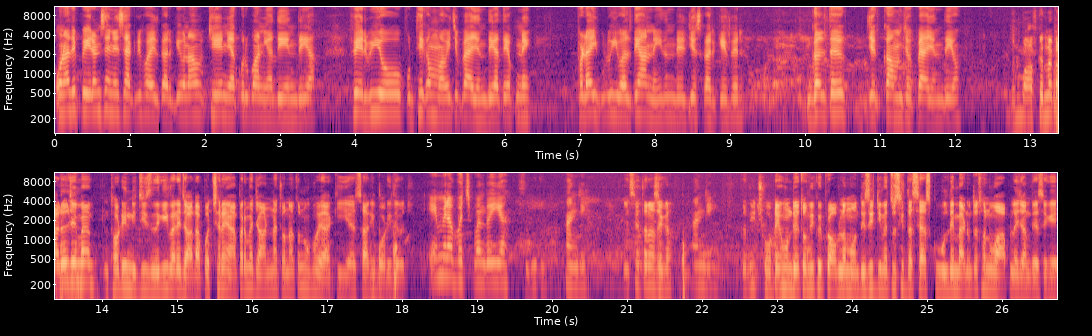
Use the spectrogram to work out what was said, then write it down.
ਉਹਨਾਂ ਦੇ ਪੇਰੈਂਟਸ ਨੇ ਸੈਕਰੀਫਾਈਸ ਕਰਕੇ ਉਹਨਾਂ ਵਿੱਚ ਇੰਨੀਆਂ ਕੁਰਬਾਨੀਆਂ ਦੇਂਦੇ ਆ। ਫਿਰ ਵੀ ਉਹ ਪੁੱਠੇ ਕੰਮਾਂ ਵਿੱਚ ਪੈ ਜਾਂਦੇ ਆ ਤੇ ਆਪਣੇ ਪੜ੍ਹਾਈ ਪੜੂਈ ਵੱਲ ਧਿਆਨ ਨਹੀਂ ਦਿੰਦੇ ਜਿਸ ਕਰਕੇ ਫਿਰ ਗਲਤ ਜੇ ਕੰਮ 'ਚ ਪੈ ਜਾਂਦੇ ਆ ਮੈਨੂੰ ਮਾਫ ਕਰਨਾ ਕਾਜਲ ਜੇ ਮੈਂ ਤੁਹਾਡੀ ਨਿੱਜੀ ਜ਼ਿੰਦਗੀ ਬਾਰੇ ਜ਼ਿਆਦਾ ਪੁੱਛ ਰਿਹਾ ਪਰ ਮੈਂ ਜਾਣਨਾ ਚਾਹੁੰਦਾ ਤੁਹਾਨੂੰ ਹੋਇਆ ਕੀ ਹੈ ਸਾਰੀ ਬੋਡੀ ਦੇ ਵਿੱਚ? ਇਹ ਮੇਰਾ ਬਚਪਨ ਤੋਂ ਹੀ ਆ। ਸ਼ੁਰੂ ਤੋਂ? ਹਾਂਜੀ। ਇਸੇ ਤਰ੍ਹਾਂ ਸੀਗਾ? ਹਾਂਜੀ। ਕਦੀ ਛੋਟੇ ਹੁੰਦੇ ਤੋਂ ਵੀ ਕੋਈ ਪ੍ਰੋਬਲਮ ਆਉਂਦੀ ਸੀ? ਜਿਵੇਂ ਤੁਸੀਂ ਦੱਸਿਆ ਸਕੂਲ ਦੇ ਮੈਡਮ ਤੇ ਤੁਹਾਨੂੰ ਆਪ ਲੈ ਜਾਂਦੇ ਸੀਗੇ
